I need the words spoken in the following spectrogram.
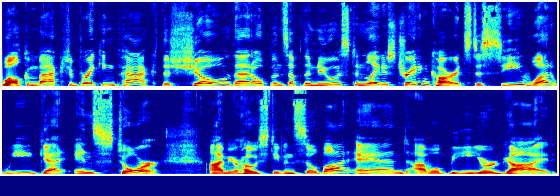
Welcome back to Breaking Pack, the show that opens up the newest and latest trading cards to see what we get in store. I'm your host, Stevan Sobot, and I will be your guide.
